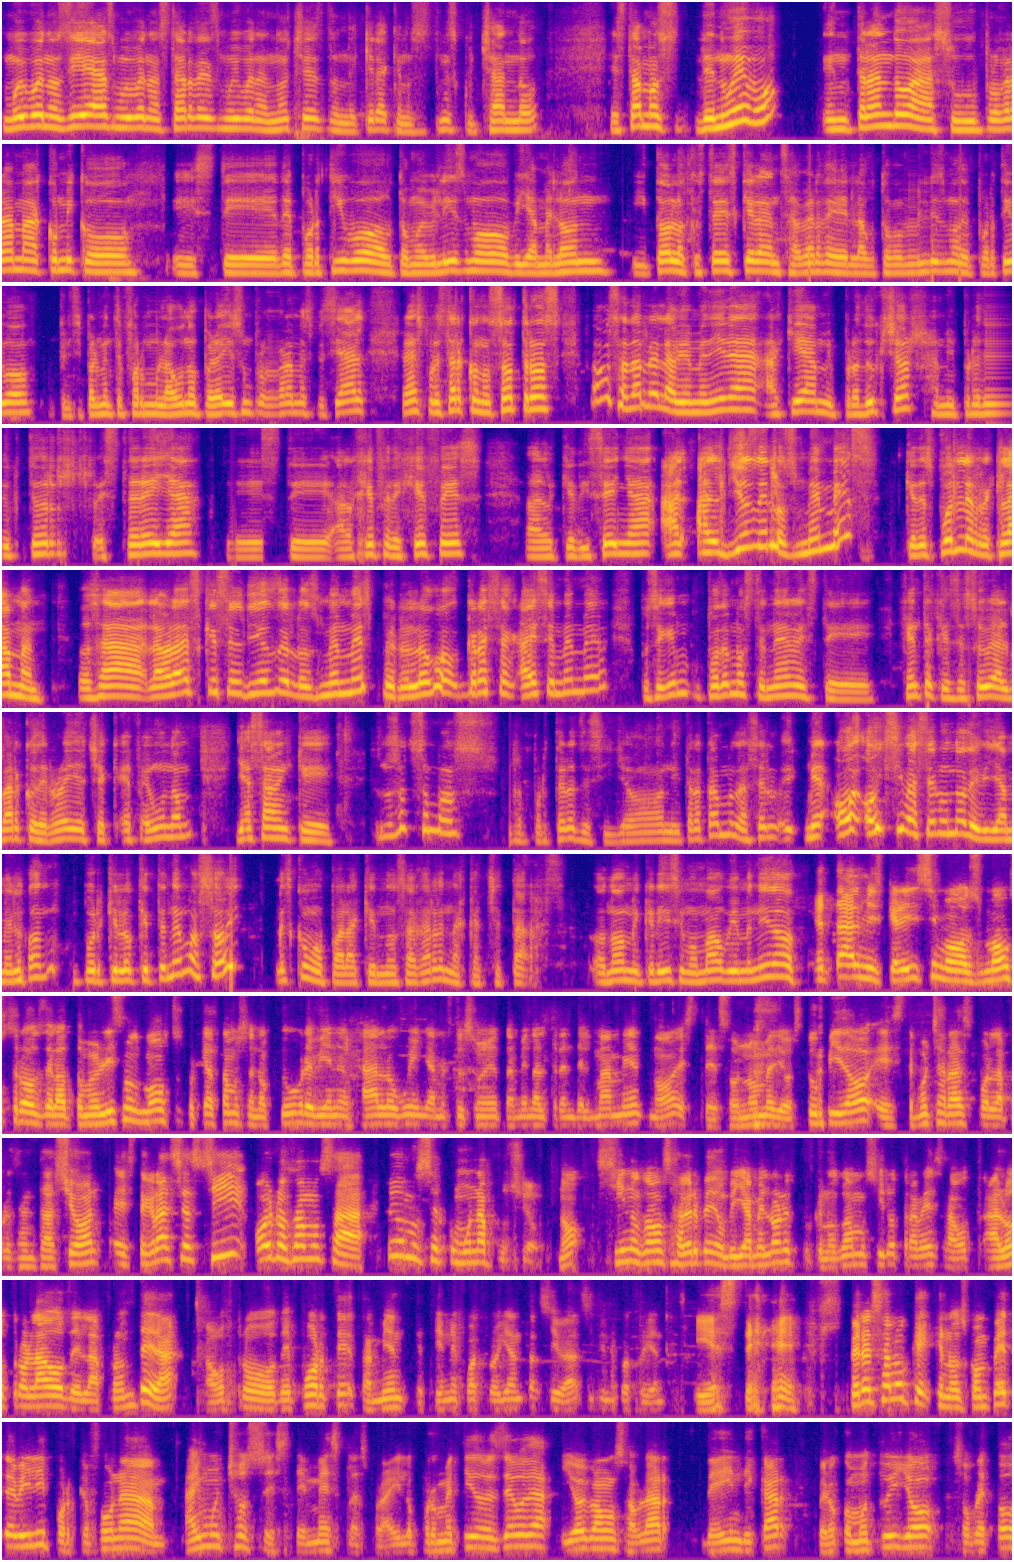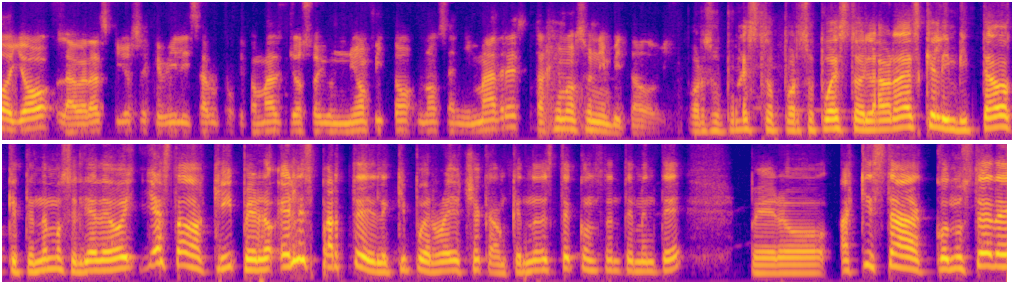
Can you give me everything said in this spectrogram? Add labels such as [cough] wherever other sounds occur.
muy buenos días, muy buenas tardes, muy buenas noches, donde quiera que nos estén escuchando. Estamos de nuevo entrando a su programa cómico este deportivo, automovilismo, Villamelón y todo lo que ustedes quieran saber del automovilismo deportivo, principalmente Fórmula 1, pero hoy es un programa especial. Gracias por estar con nosotros. Vamos a darle la bienvenida aquí a mi productor, a mi productor estrella, este, al jefe de jefes, al que diseña, al dios de los memes, que después le reclaman. O sea, la verdad es que es el dios de los memes, pero luego, gracias a ese meme, pues seguimos, podemos tener este, gente que se sube al barco de Radio Check F1. Ya saben que nosotros somos reporteros de sillón y tratamos de hacerlo. Mira, hoy, hoy sí va a ser uno de Villamelón, [laughs] porque lo que tenemos hoy es como para que nos agarren a cachetadas. ¿O no, mi queridísimo Mau? Bienvenido. ¿Qué tal, mis queridísimos monstruos del automovilismo? Monstruos, porque ya estamos en octubre, viene el Halloween, ya me estoy subiendo también al tren del mame, ¿no? Este, sonó medio estúpido. Este, muchas gracias por la presentación. Este, gracias. Sí, hoy nos vamos a, hoy vamos a hacer como una fusión, ¿no? Sí, nos vamos a ver medio Villamelones, porque nos vamos a ir otra vez a, al otro lado de la frontera, a otro deporte también que tiene cuatro llantas, sí, ¿verdad? Sí, tiene cuatro llantas. Y este, [laughs] pero es algo que, que nos compete, Billy, porque fue una, hay muchos, este, mezclas por ahí. Lo prometido es deuda y hoy vamos a hablar de indicar, pero como tú y yo, sobre todo yo, la verdad es que yo sé que Billy sabe un poquito más, yo soy un neófito, no sé ni madres, trajimos un invitado. Billy. Por supuesto, por supuesto, y la verdad es que el invitado que tenemos el día de hoy ya ha estado aquí, pero él es parte del equipo de Radio Check, aunque no esté constantemente, pero aquí está con ustedes.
